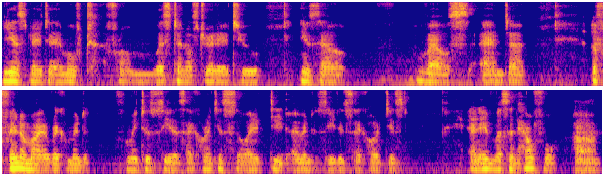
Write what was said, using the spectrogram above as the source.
years later I moved from Western Australia to New South Wales and uh, a friend of mine recommended for me to see a psychologist so I did. I went to see the psychologist. And it wasn't helpful um,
